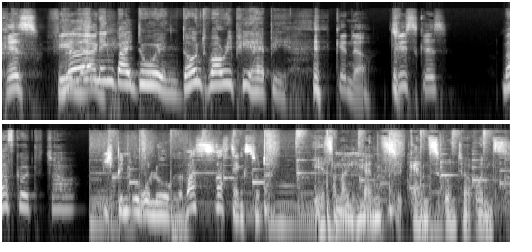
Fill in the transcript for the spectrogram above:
Chris, vielen Learning Dank. Learning by doing. Don't worry, be happy. genau. Tschüss, Chris. Mach's gut. Ciao. Ich bin Urologe. Was, was denkst du da? Jetzt mal ganz, ganz unter uns.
